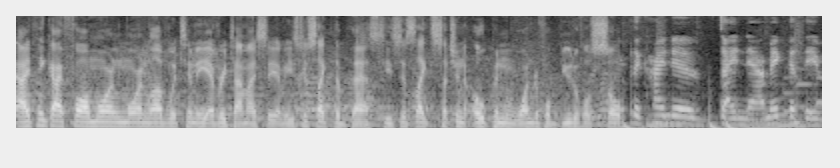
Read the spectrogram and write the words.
I think I fall more and more in love with Timmy every time I see him. He's just like the best. He's just like such an open, wonderful, beautiful soul. The kind of dynamic that they've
